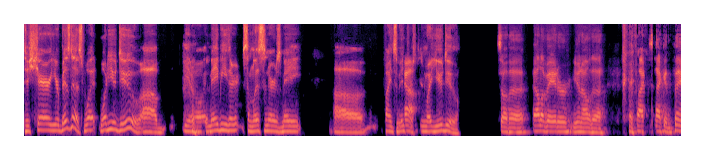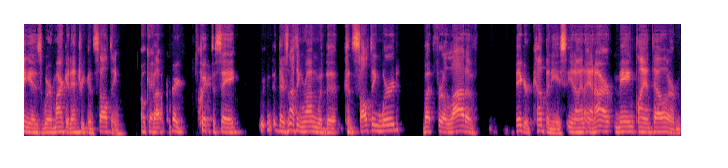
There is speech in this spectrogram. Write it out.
to share your business. What What do you do? Um, you know, maybe there some listeners may uh, find some Yeah. interest in what you do. So the elevator, you know, the, the five second thing is we're market entry consulting, Okay. but we're very quick to say there's nothing wrong with the consulting word, but for a lot of bigger companies, you know, and, and our main clientele are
